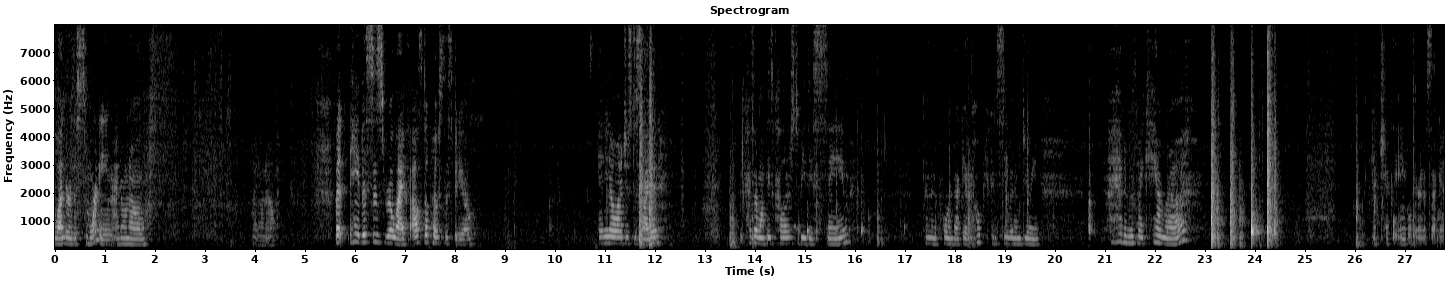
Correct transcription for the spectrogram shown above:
blender this morning. I don't know. I don't know. But hey, this is real life. I'll still post this video. And you know, I just decided because I want these colors to be the same, I'm going to pour them back in. I hope you can see what I'm doing. I had to move my camera. I'll check the angle here in a second.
